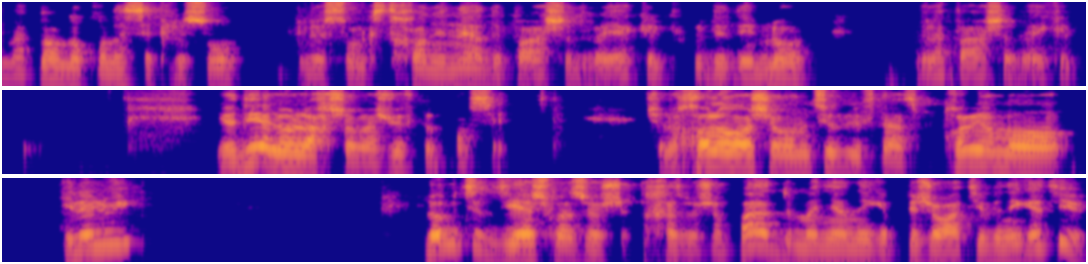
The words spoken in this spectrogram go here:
Maintenant, donc, on a cette leçon, une leçon extraordinaire de Parashat Vayakel Pekudé, des noms de la Parashat Vayakel Yodi alors l'archon, un juif peut penser. Premièrement, il est lui. L'homme pas de manière péjorative et négative.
